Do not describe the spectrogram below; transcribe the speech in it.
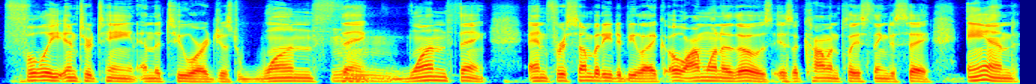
fully entertain, and the two are just one thing, mm. one thing. And for somebody to be like, oh, I'm one of those is a commonplace thing to say. And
